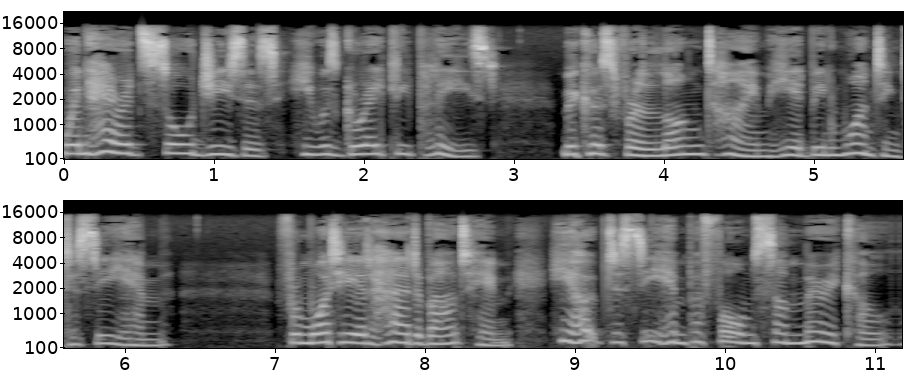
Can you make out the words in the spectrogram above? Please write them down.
When Herod saw Jesus, he was greatly pleased, because for a long time he had been wanting to see him. From what he had heard about him, he hoped to see him perform some miracle.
